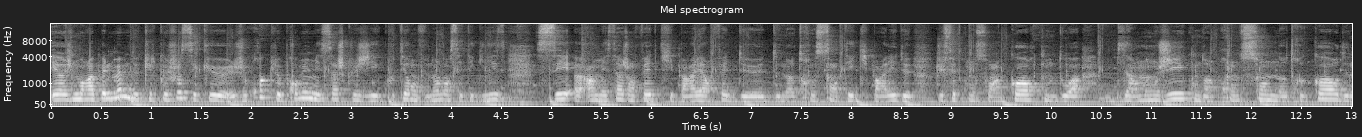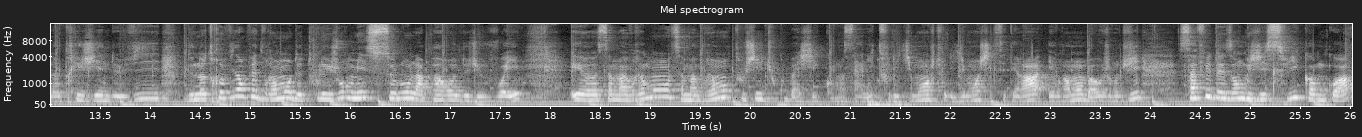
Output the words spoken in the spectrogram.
Et euh, je me rappelle même de quelque chose. C'est que je crois que le premier message que j'ai écouté en venant dans cette église, c'est euh, un message en fait qui parlait en fait de, notre santé, qui parlait de, du fait qu'on soit un corps, qu'on doit bien manger, qu'on doit prendre soin de notre corps, de notre hygiène de vie, de notre vie en fait vraiment de tous les jours, mais selon la parole de Dieu, vous voyez. Et euh, ça m'a vraiment, ça m'a vraiment touché. Du coup, bah, j'ai commencé à aller tous les dimanches, tous les dimanches, etc. Et vraiment, bah, aujourd'hui, ça fait deux ans que j'y suis, comme quoi.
